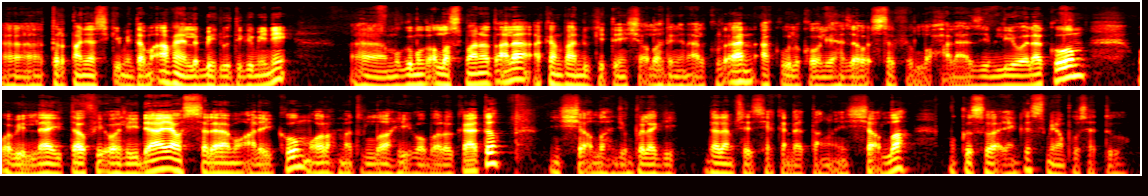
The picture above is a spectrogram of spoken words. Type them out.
uh, terpanjang sikit minta maaf yang lebih 2 3 minit. Uh, moga-moga Allah Subhanahu wa taala akan pandu kita insyaallah dengan al-Quran. Aku qauli hadza wa astaghfirullahalazim li wa lakum. Wa billahi taufiq wal hidayah. Wassalamualaikum warahmatullahi wabarakatuh. Insyaallah jumpa lagi dalam sesi akan datang insyaallah. Muka surat yang ke-91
